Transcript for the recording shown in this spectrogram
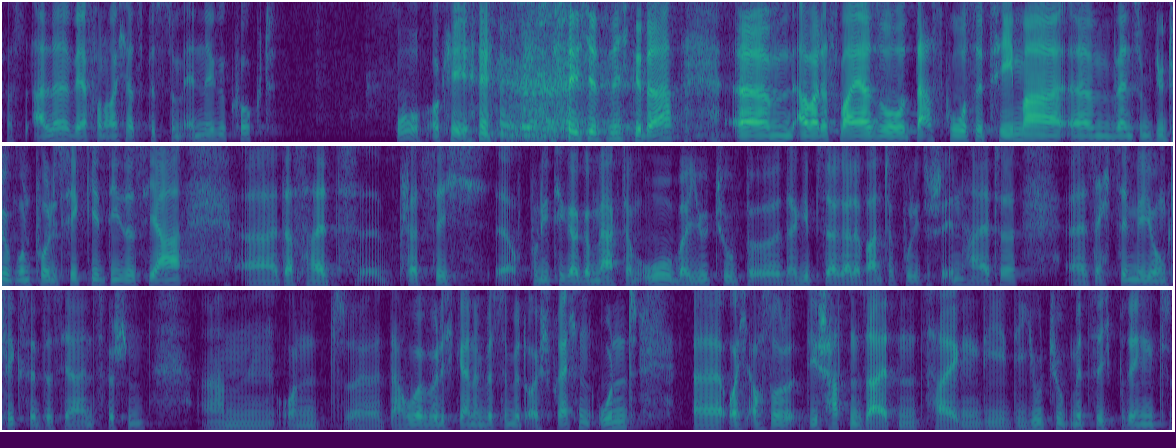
Fast alle. Wer von euch hat es bis zum Ende geguckt? Oh, okay. das hätte ich jetzt nicht gedacht. Ähm, aber das war ja so das große Thema, ähm, wenn es um YouTube und Politik geht dieses Jahr. Äh, dass halt äh, plötzlich äh, auch Politiker gemerkt haben, oh, bei YouTube, da gibt es ja relevante politische Inhalte. 16 Millionen Klicks sind es ja inzwischen. Ähm, und darüber würde ich gerne ein bisschen mit euch sprechen und euch auch so die Schattenseiten zeigen, die, die YouTube mit sich bringt,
